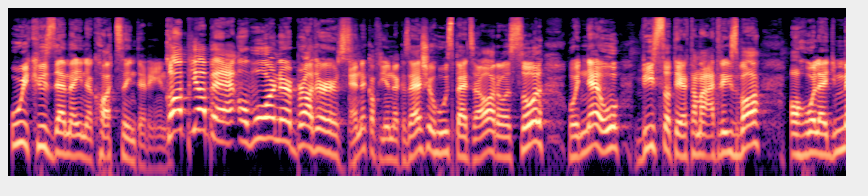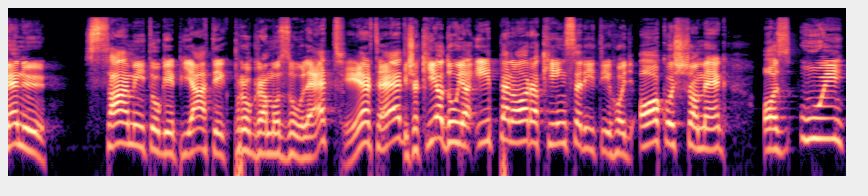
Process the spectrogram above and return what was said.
új küzdelmeinek hadszinterén. Kapja be a Warner Brothers! Ennek a filmnek az első 20 perce arról szól, hogy Neo visszatért a Matrixba, ahol egy menő számítógép játék programozó lett, érted? És a kiadója éppen arra kényszeríti, hogy alkossa meg az új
